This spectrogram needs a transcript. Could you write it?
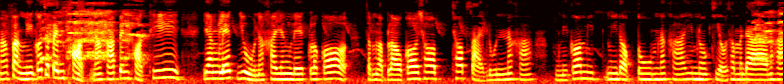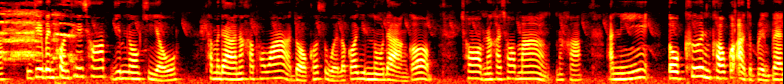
มาฝั่งนี้ก็จะเป็น pot นะคะ เป็น pot ที่ยังเล็กอยู่นะคะ ยังเล็กแล้วก็ สำหรับเราก็ชอบชอบสายลุ้นนะคะ ตรงนี้ก็มีมีดอกตูมนะคะ ยิมโนเขียวธรรมดานะคะ จริงๆเป็นคนที่ชอบยิมโนเขียวธรรมดานะคะ เพราะว่าดอกเขาสวยแล้วก็ยิมโนด่างก็ชอบนะคะ ชอบมากนะคะ อันนี้โตขึ้นเขาก็อาจจะเปลี่ยนแปลง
